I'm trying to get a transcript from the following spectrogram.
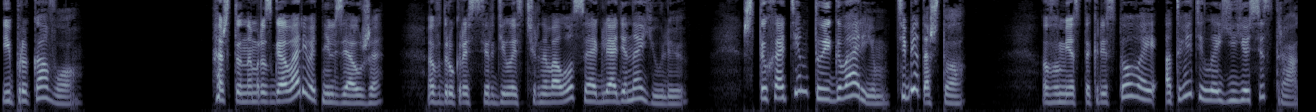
И про кого?» «А что, нам разговаривать нельзя уже?» Вдруг рассердилась черноволосая, глядя на Юлию. Что хотим, то и говорим. Тебе-то что?» Вместо Крестовой ответила ее сестра,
